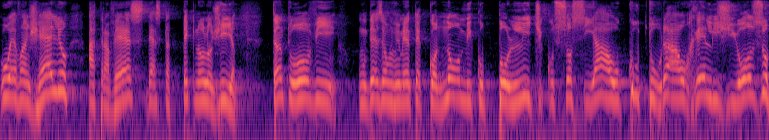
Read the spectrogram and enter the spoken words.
o evangelho através desta tecnologia. Tanto houve um desenvolvimento econômico, político, social, cultural, religioso,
